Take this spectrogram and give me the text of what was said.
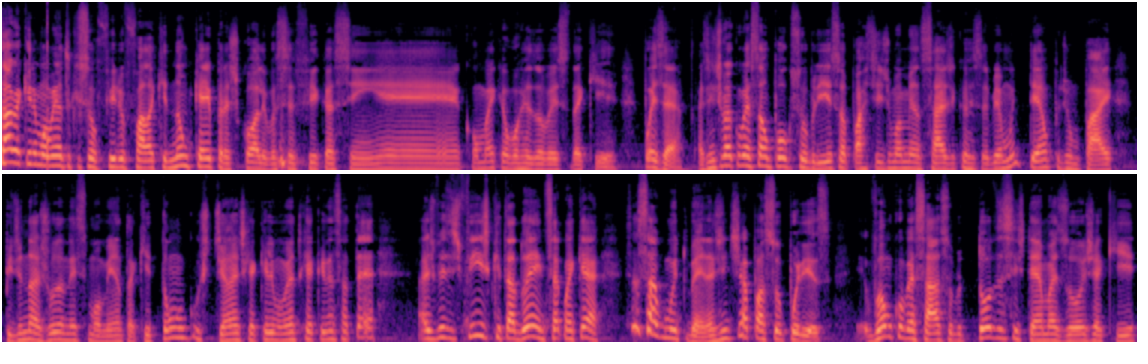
Sabe aquele momento que seu filho fala que não quer ir para a escola e você fica assim, é... como é que eu vou resolver isso daqui? Pois é, a gente vai conversar um pouco sobre isso a partir de uma mensagem que eu recebi há muito tempo de um pai pedindo ajuda nesse momento aqui tão angustiante, que é aquele momento que a criança até às vezes finge que está doente, sabe como é que é? Você sabe muito bem, né? a gente já passou por isso. Vamos conversar sobre todos esses temas hoje aqui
